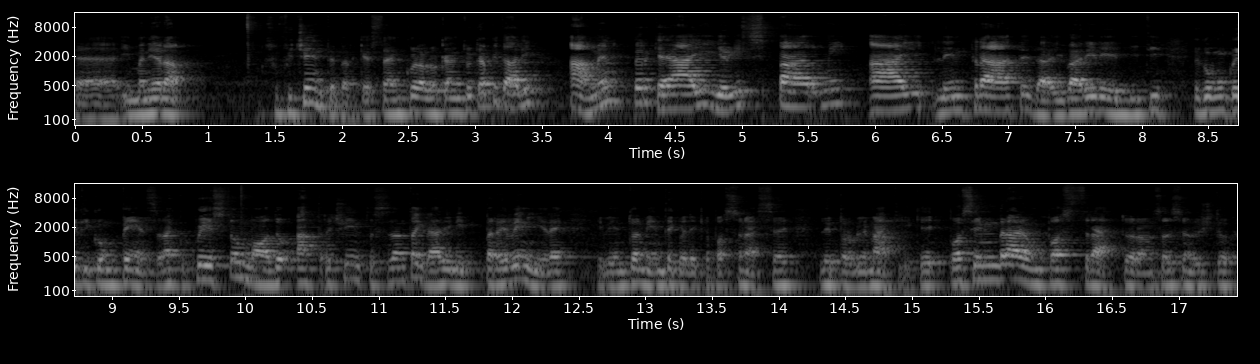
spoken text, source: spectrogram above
eh, in maniera sufficiente perché stai ancora allocando i tuoi capitali, amen, perché hai i risparmi, hai le entrate dai vari redditi che comunque ti compensano. Ecco, questo è un modo a 360 gradi di prevenire eventualmente quelle che possono essere le problematiche, che può sembrare un po' astratto, ora non so se sono riuscito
